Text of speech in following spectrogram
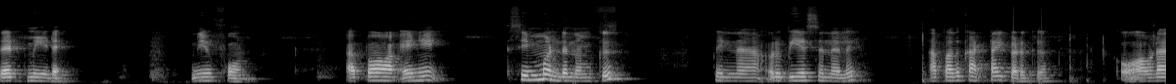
റെഡ്മിയുടെ ന്യൂ ഫോൺ അപ്പോൾ ഇനി സിം ഉണ്ട് നമുക്ക്. പിന്നെ ഒരു ബി എസ് എൻ എൽ അപ്പോൾ അത് കട്ടായി കിടക്കുക. അവിടെ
